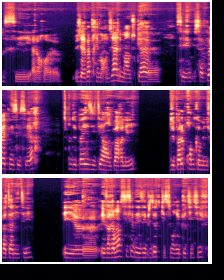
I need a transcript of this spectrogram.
c'est alors euh, je dirais pas primordial, mais en tout cas euh, c'est ça peut être nécessaire de pas hésiter à en parler, de pas le prendre comme une fatalité. Et, euh, et vraiment, si c'est des épisodes qui sont répétitifs,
